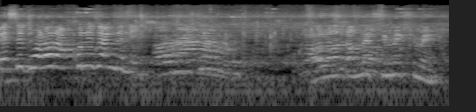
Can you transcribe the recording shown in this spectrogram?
বেশি ঝড় রাখুনি জানলি ঝড় রাখুনি সিমে সিমে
